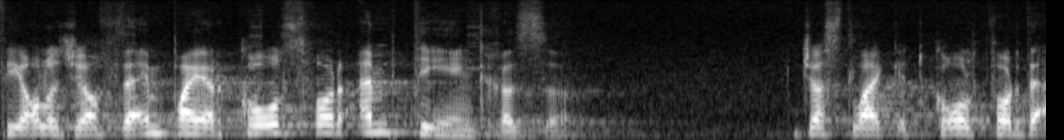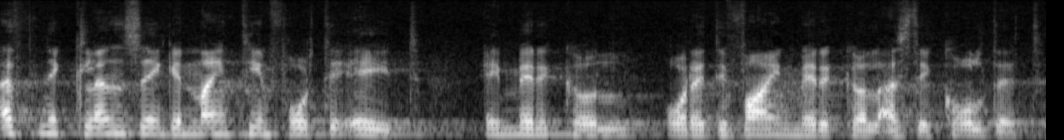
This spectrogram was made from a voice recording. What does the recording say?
Theology of the empire calls for emptying Gaza, just like it called for the ethnic cleansing in 1948, a miracle or a divine miracle, as they called it.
